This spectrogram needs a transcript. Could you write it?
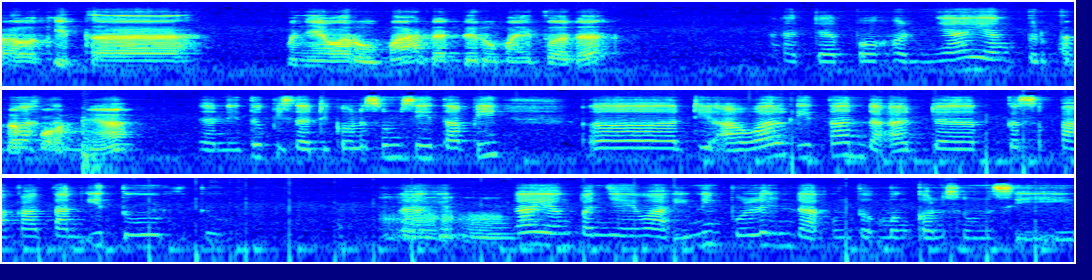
Kalau kita menyewa rumah dan di rumah itu ada? Ada pohonnya yang berbuah ada pohonnya. Dan itu bisa dikonsumsi tapi e, di awal kita tidak ada kesepakatan itu gitu. Nah kita yang penyewa ini boleh tidak untuk mengkonsumsi?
